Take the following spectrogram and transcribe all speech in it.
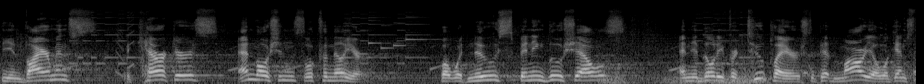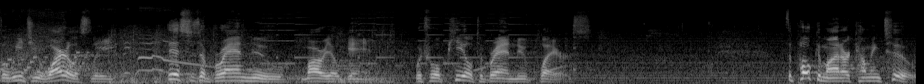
The environments, the characters, and motions look familiar, but with new spinning blue shells and the ability for two players to pit Mario against Luigi wirelessly, this is a brand new Mario game, which will appeal to brand new players. The Pokemon are coming too.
